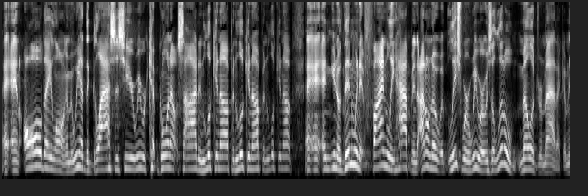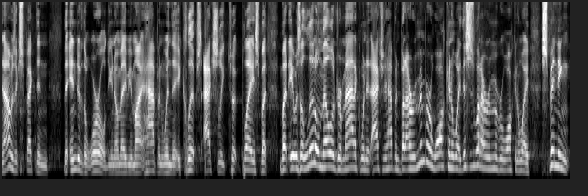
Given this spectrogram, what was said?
And, and, all day long, I mean, we had the glasses here. We were kept going outside and looking up and looking up and looking up. And, and, you know, then when it finally happened, I don't know, at least where we were, it was a little melodramatic. I mean, I was expecting the end of the world, you know, maybe might happen when the eclipse actually took place. But, but it was a little melodramatic when it actually happened. But I remember walking away. This is what I remember walking away, spending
